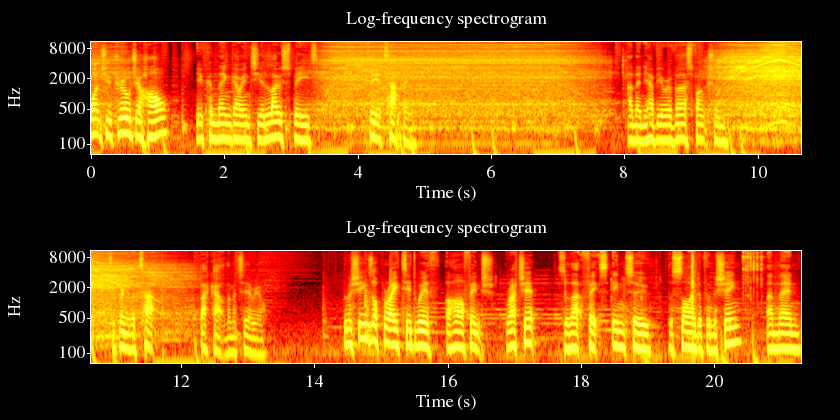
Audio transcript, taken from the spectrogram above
Once you've drilled your hole, you can then go into your low speed for your tapping. And then you have your reverse function to bring the tap back out of the material. The machine's operated with a half inch ratchet, so that fits into the side of the machine. And then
